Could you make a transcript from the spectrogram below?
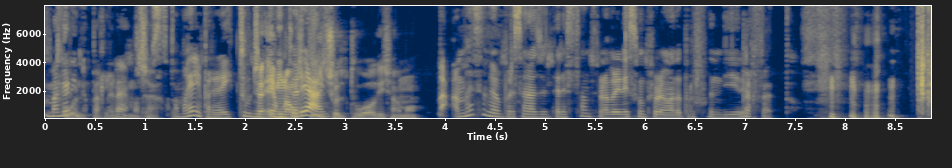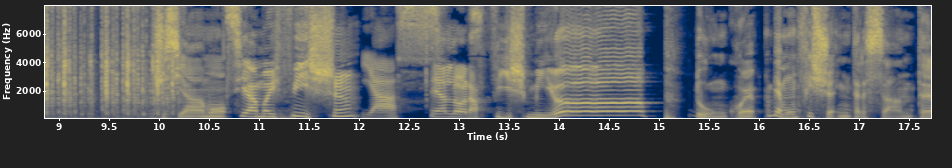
Magari ne parleremo, certo. Magari ne parlerai tu cioè, è un auspicio il tuo, diciamo. Ma a me sembra un personaggio interessante, non avrei nessun problema ad approfondire. Perfetto. Ci siamo. Siamo ai fish? Yes. E allora fish me up! Dunque, abbiamo un fish interessante,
